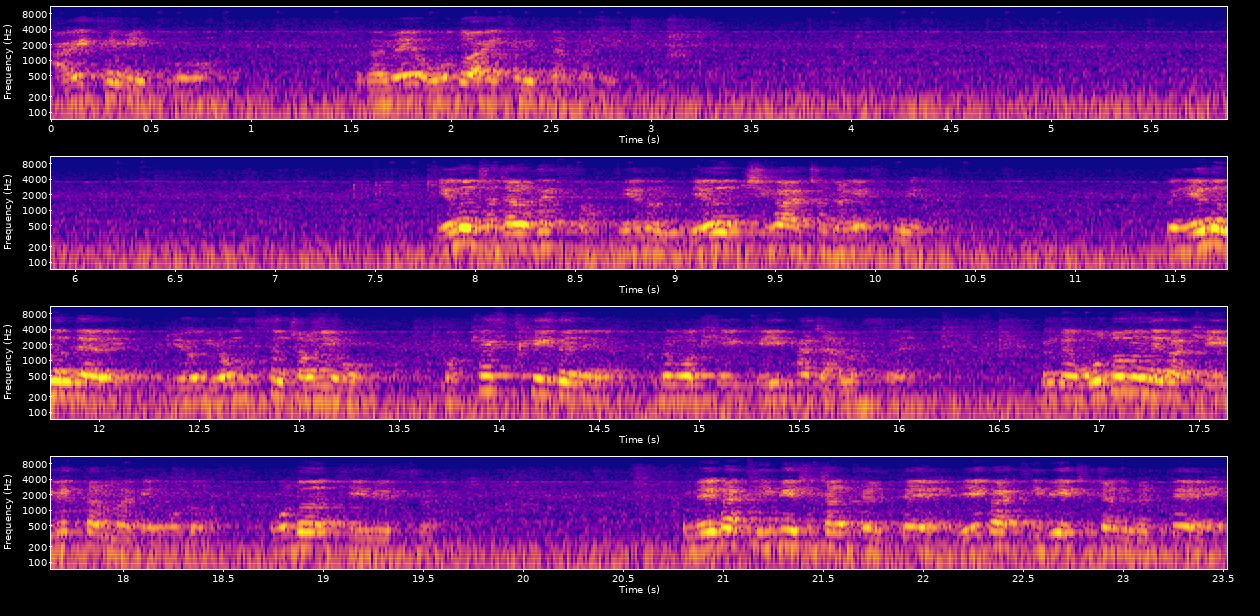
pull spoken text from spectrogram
아이템이 있고 그 다음에 오도 아이템이 있단 말이에요. 얘는 저장을 했어. 얘는 얘는 지가 저장했습니다. 그 얘는 근데 여- 영속성 전이고 뭐 캐스케이드 그런 거 기, 개입하지 않았어요. 근데 오도는 얘가 개입했단 말이에요. 오도는 오도는 개입했어요. 그럼 얘가 DB에 저장될 때, 얘가 DB에 저장될 때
